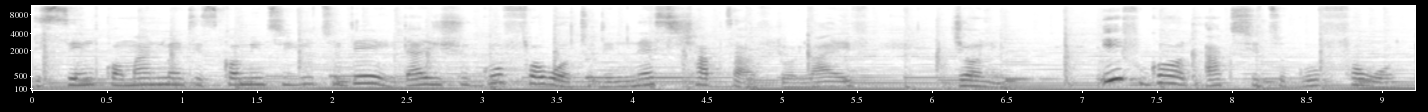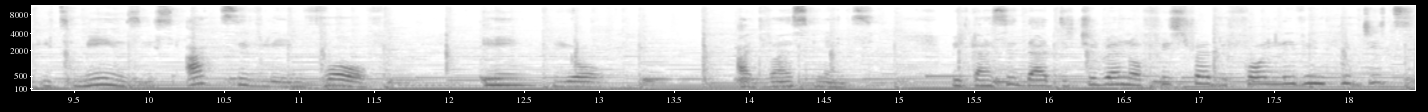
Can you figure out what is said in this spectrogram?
The same commandment is coming to you today that you should go forward to the next chapter of your life journey. If God asks you to go forward, it means He's actively involved in your advancement. We can see that the children of Israel before leaving Egypt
